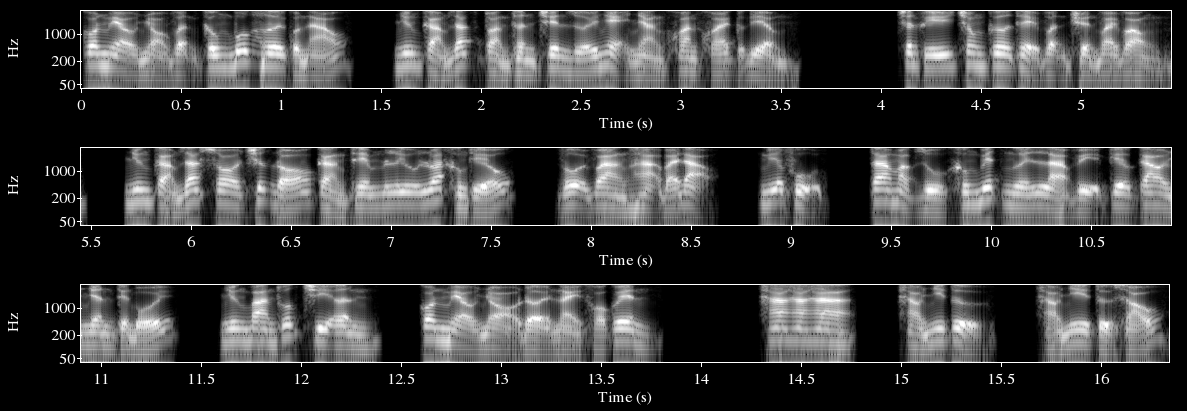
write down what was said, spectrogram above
con mèo nhỏ vận công bốc hơi quần áo, nhưng cảm giác toàn thân trên dưới nhẹ nhàng khoan khoái cực điểm. Chân khí trong cơ thể vận chuyển vài vòng, nhưng cảm giác so trước đó càng thêm lưu loát không thiếu, vội vàng hạ bái đạo nghĩa phụ, ta mặc dù không biết ngươi là vị kia cao nhân tiền bối, nhưng ban thuốc tri ân, con mèo nhỏ đời này khó quên. Ha ha ha, hảo nhi tử, hảo nhi tử sáu.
